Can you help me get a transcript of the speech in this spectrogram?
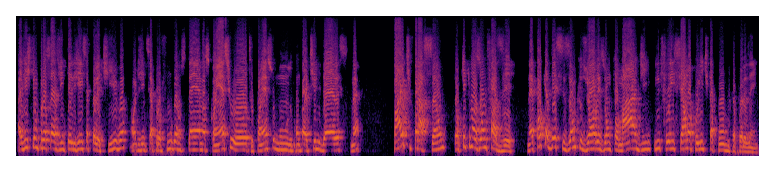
A gente tem um processo de inteligência coletiva, onde a gente se aprofunda nos temas, conhece o outro, conhece o mundo, compartilha ideias, né? Parte para ação. Então, o que, que nós vamos fazer? Né? Qual que é a decisão que os jovens vão tomar de influenciar uma política pública, por exemplo?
